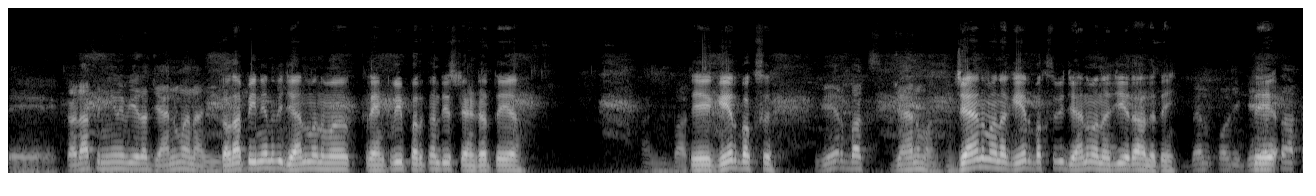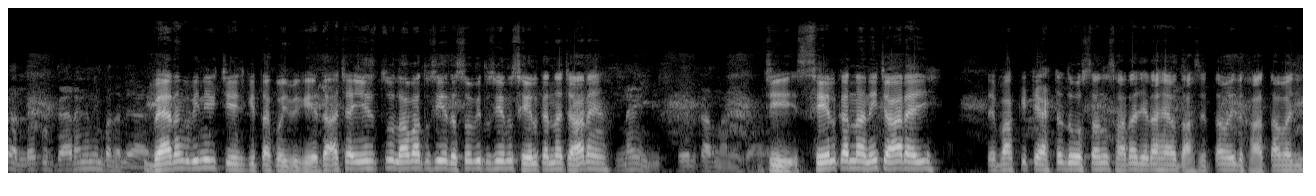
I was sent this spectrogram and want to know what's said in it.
ਤੇ ਕੜਾ ਪਿਨੀਅਨ ਵੀ ਇਹਦਾ ਜੈਨੂਇਨ ਆ ਜੀ। ਕੜਾ ਪੀਨੀਅਨ ਵੀ ਜੈਨੂਇਨ ਵਾ ਕ੍ਰੈਂਕ ਵੀ ਪਰਕਨ ਦੀ ਸਟੈਂਡਰਡ ਤੇ ਆ। ਹਾਂਜੀ ਬਾਕੀ ਤੇ gear box gear box genuine genuine ਆ ਗੇਅਰ ਬਕਸ ਵੀ ਜੈਨੂਇਨ ਆ ਜੀ ਇਹਦਾ ਹਾਲੇ ਤਾਈਂ। ਬਿਲਕੁਲ ਜੀ ਗੇਅਰ ਤੱਕ ਹਲੇ ਕੋਈ ਬੈਰਿੰਗ ਨਹੀਂ ਬਦਲਿਆ ਹੈ। ਬੈਰਿੰਗ ਵੀ ਨਹੀਂ ਚੇਂਜ ਕੀਤਾ ਕੋਈ ਵੀ ਗੇਅਰ ਦਾ। ਅੱਛਾ ਇਸ ਤੋਂ ਇਲਾਵਾ ਤੁਸੀਂ ਇਹ ਦੱਸੋ ਵੀ ਤੁਸੀਂ ਇਹਨੂੰ ਸੇਲ ਕਰਨਾ ਚਾਹ ਰਹੇ ਆ? ਨਹੀਂ ਜੀ ਸੇਲ ਕਰਨਾ ਨਹੀਂ ਚਾਹੀਦਾ ਜੀ ਸੇਲ ਕਰਨਾ ਨਹੀਂ ਚਾਹ ਰਿਹਾ ਜੀ। ਤੇ ਬਾਕੀ ਟਰੈਕਟਰ ਦੋਸਤਾਂ ਨੂੰ ਸਾਰਾ ਜਿਹੜਾ ਹੈ ਉਹ ਦੱਸ ਦਿੱਤਾ ਵਾ ਜੀ ਦਿਖਾਤਾ ਵਾ ਜੀ।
